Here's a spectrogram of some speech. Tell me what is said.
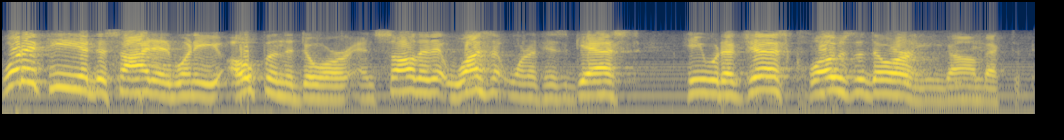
What if he had decided when he opened the door and saw that it wasn't one of his guests, he would have just closed the door and gone back to bed?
